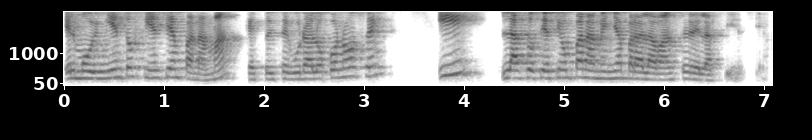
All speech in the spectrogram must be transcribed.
el Movimiento Ciencia en Panamá, que estoy segura lo conocen, y la Asociación Panameña para el Avance de la Ciencia.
